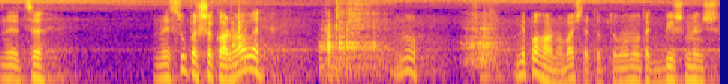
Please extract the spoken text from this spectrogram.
Ну, це не супер шикарно, але ну, непогано, бачите? Тобто воно так більш-менш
